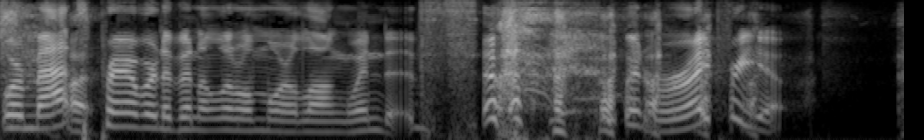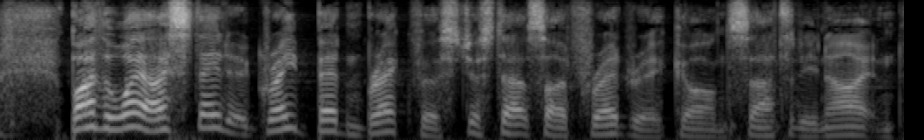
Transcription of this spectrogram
Where Matt's prayer would have been a little more long-winded, so went right for you. By the way, I stayed at a great bed and breakfast just outside Frederick on Saturday night, and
